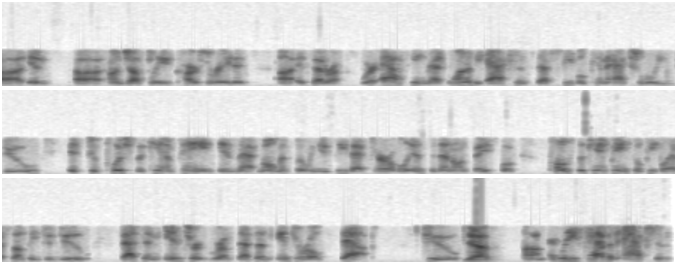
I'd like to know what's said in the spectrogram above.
uh, in, uh, unjustly incarcerated, uh, et cetera, we're asking that one of the action steps people can actually do is to push the campaign in that moment. So when you see that terrible incident on Facebook, post the campaign so people have something to do. That's an integral. That's an integral step to um, at least have an action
